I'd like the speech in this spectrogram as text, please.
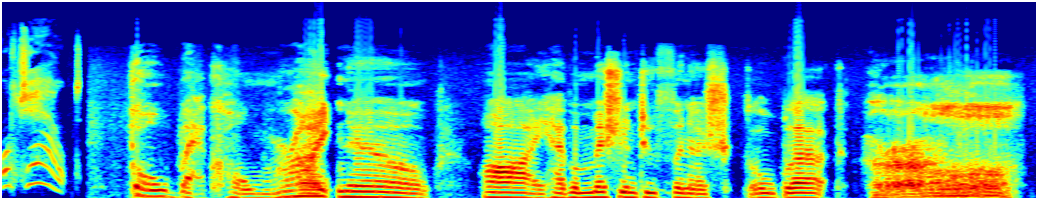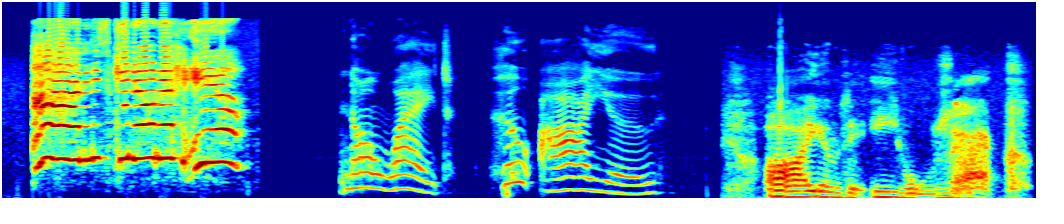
watch out. Go back home right now. I have a mission to finish. Go back. No, wait. Who are you? I am the evil Zack.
